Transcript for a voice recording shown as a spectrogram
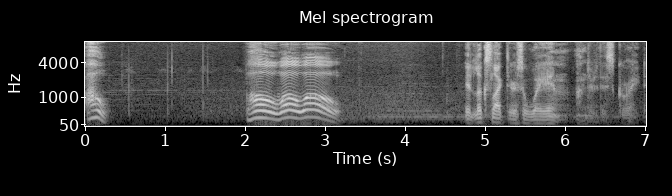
Oh! Whoa, whoa, whoa! It looks like there's a way in under this grate.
